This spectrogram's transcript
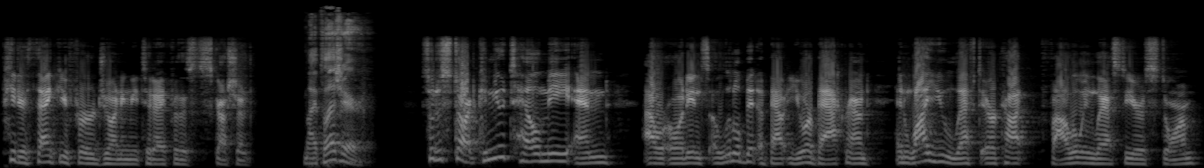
Peter, thank you for joining me today for this discussion. My pleasure. So, to start, can you tell me and our audience a little bit about your background and why you left ERCOT following last year's storm?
